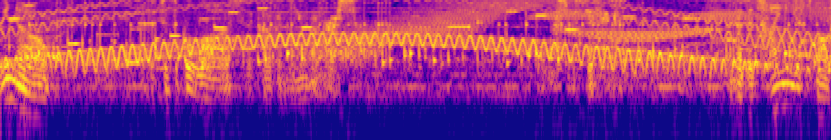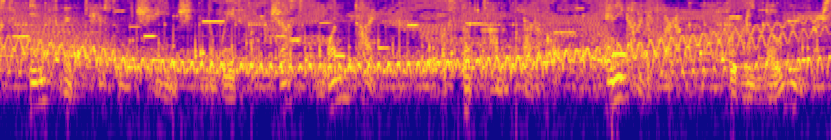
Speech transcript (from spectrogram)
We know the physical laws that govern the universe are specific. And that the tiniest, most infinitesimal change in the weight of just one type of subatomic particle, any kind of particle, would mean no universe.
